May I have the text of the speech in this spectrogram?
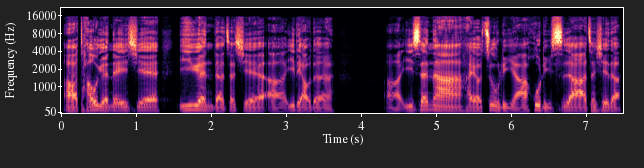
啊、桃园的一些医院的这些呃医疗的啊、医生啊，还有助理啊、护理师啊这些的，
